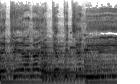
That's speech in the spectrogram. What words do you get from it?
ਦੇਖਿਆ ਨਾ ਅੱਗੇ ਪਿੱਛੇ ਨੀ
